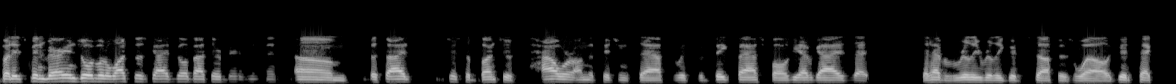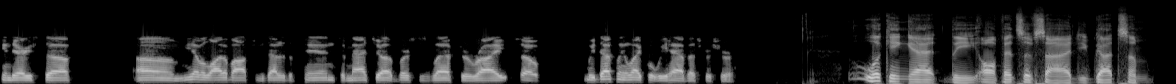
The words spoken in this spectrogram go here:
but it's been very enjoyable to watch those guys go about their business. Um, besides just a bunch of power on the pitching staff with, with big fastballs. You have guys that that have really really good stuff as well, good secondary stuff. Um, you have a lot of options out of the pen to match up versus left or right. So we definitely like what we have. That's for sure. Looking at the offensive side, you've got some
